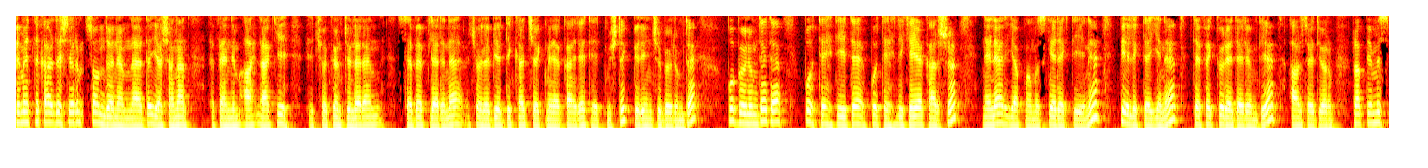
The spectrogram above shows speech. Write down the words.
Kıymetli kardeşlerim son dönemlerde yaşanan efendim ahlaki çöküntülerin sebeplerine şöyle bir dikkat çekmeye gayret etmiştik birinci bölümde. Bu bölümde de bu tehdide, bu tehlikeye karşı neler yapmamız gerektiğini birlikte yine tefekkür edelim diye arzu ediyorum. Rabbimiz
